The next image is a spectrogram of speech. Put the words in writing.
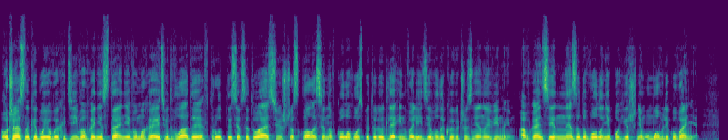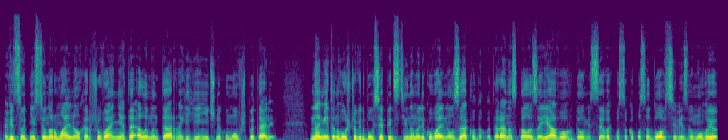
Учасники бойових дій в Афганістані вимагають від влади втрутитися в ситуацію, що склалася навколо госпіталю для інвалідів Великої вітчизняної війни. Афганці не задоволені погіршенням умов лікування, відсутністю нормального харчування та елементарних гігієнічних умов в шпиталі. На мітингу, що відбувся під стінами лікувального закладу, ветерани склали заяву до місцевих високопосадовців із вимогою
